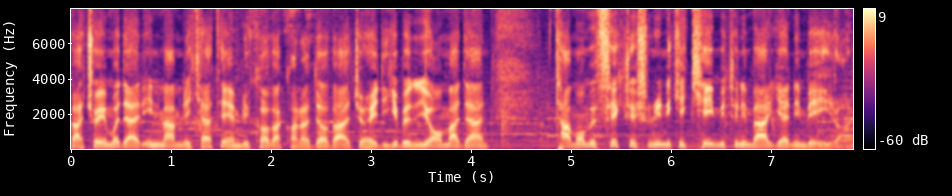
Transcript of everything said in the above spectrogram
بچه های ما در این مملکت امریکا و کانادا و جاهای دیگه به دنیا آمدن. تمام فکرشون اینه که کی می‌تونیم برگردیم به ایران.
